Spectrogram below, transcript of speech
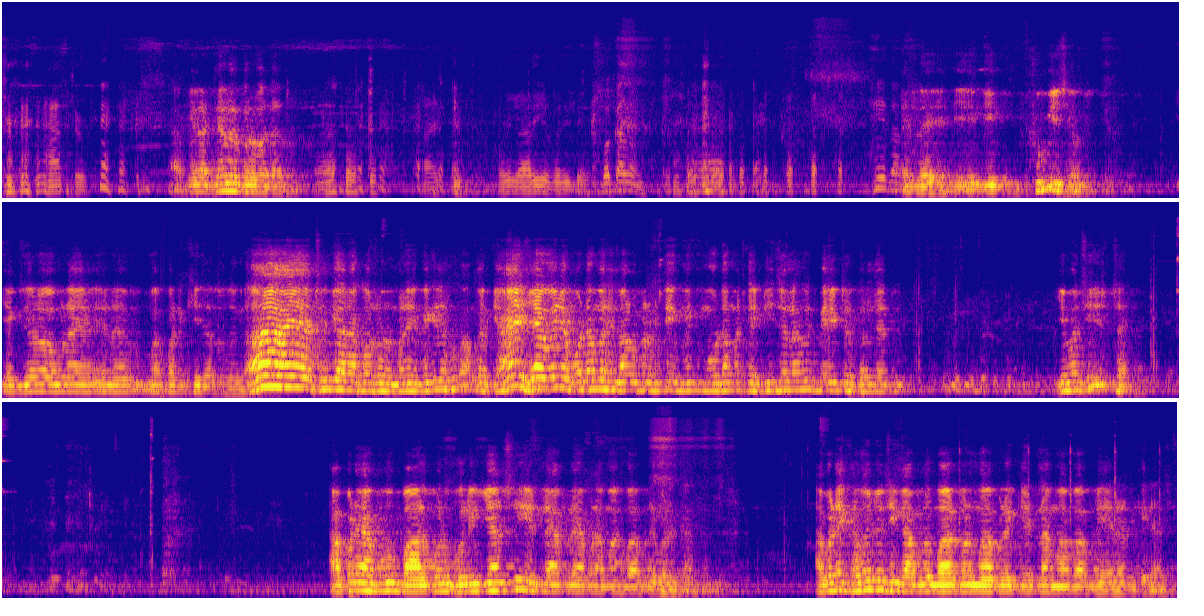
આ પેલા ટેલર કરવા જતો. એટલે એ ખૂબી છે. એક જણો હમણાં એના બાપાને ખીજાતો હતો. કે, હા અહીંયા ચૂક્યા રાખો છો. મને મેં કીધું શું કામ કરે? કે હા જ્યાં હોય ને મોઢામાંથી મારું પણ મોઢામાંથી મોઢામાં કઈ ડીઝલ આવે બે લીટર ભરી લેતું એમાંથી જ થાય. આપણે આપણું બાળપણ ભૂલી ગયા છીએ એટલે આપણે આપણા મા બાપને વળતા આપણે ખબર નથી કે આપણું બાળપણમાં આપણે કેટલા મા બાપને હેરાન કર્યા છે.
